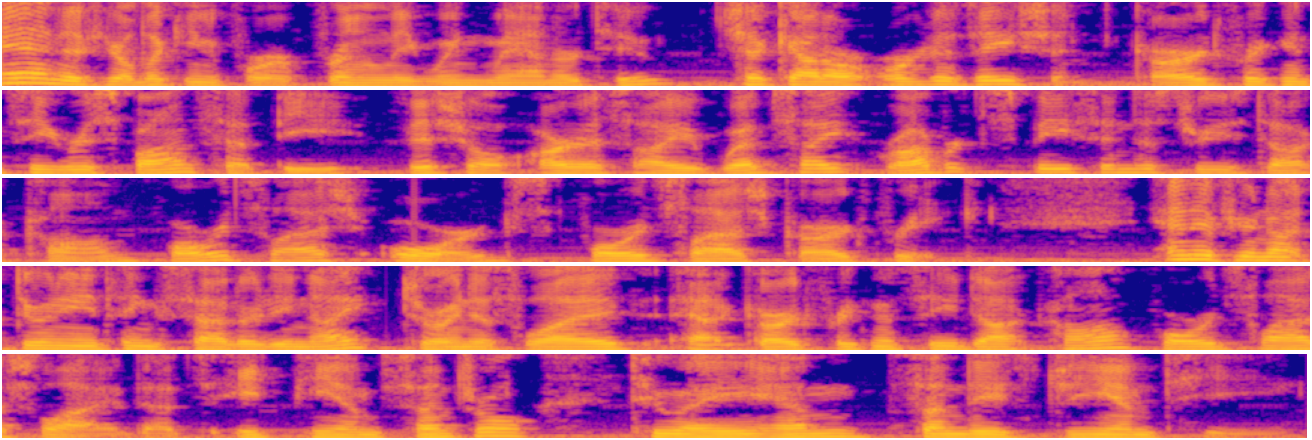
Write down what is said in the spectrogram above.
And if you're looking for a friendly wingman or two, check out our organization, Guard Frequency Response, at the official RSI website, robertspaceindustries.com forward slash orgs forward slash guard freak. And if you're not doing anything Saturday night, join us live at guardfrequency.com forward slash live. That's 8 p.m. Central, 2 a.m. Sundays GMT.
